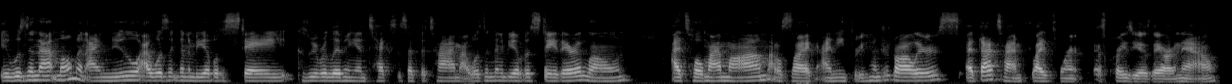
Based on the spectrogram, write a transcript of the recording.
it was in that moment I knew I wasn't going to be able to stay because we were living in Texas at the time. I wasn't going to be able to stay there alone I told my mom, I was like, I need $300. At that time, flights weren't as crazy as they are now.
